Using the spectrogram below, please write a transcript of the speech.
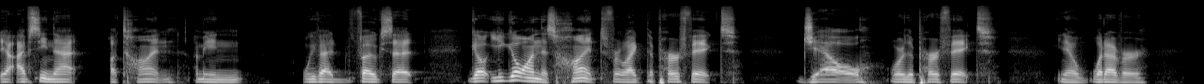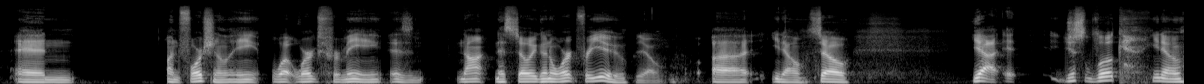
yeah, I've seen that a ton. I mean, we've had folks that go you go on this hunt for like the perfect gel or the perfect, you know, whatever. And unfortunately, what works for me is not necessarily going to work for you. yeah. Uh, you know, so yeah, it, just look, you know,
